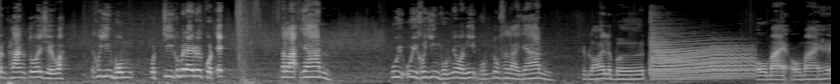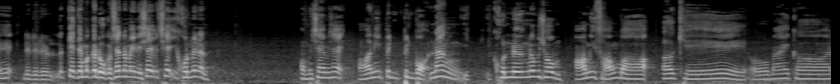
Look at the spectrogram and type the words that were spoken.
มันพลางตัวเฉยๆวะแล้วเขายิงผมกดจีก็ไม่ได้ด้วยกด X สละยาน อุ้ยอุ้ยเขายิงผมจังหวะนี้ ผมต้องสลายยานเรียบร้อยระเบิด โอ้ไม่โอ้ไม่เฮ้ยเฮ้ยเดี๋ยวเดี๋ยวแล้วแกจะมากระโดดกับฉันทำไมเนี่ยใช่ใช่อีกคนไหมนั่นอ๋อไม่ใช่ไม่ใช่อ๋อนี่เป็นเป็นเบาะนั่งอีกอีกคนนึงนะผู้ชม อ๋อมีสองเบาะโอเค โอ้ my god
